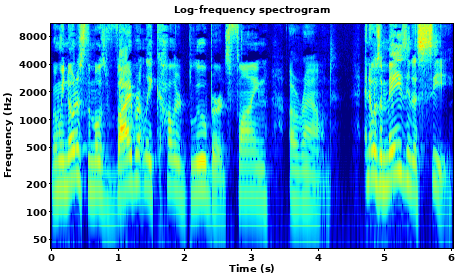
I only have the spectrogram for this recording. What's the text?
when we noticed the most vibrantly colored bluebirds flying around. And it was amazing to see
